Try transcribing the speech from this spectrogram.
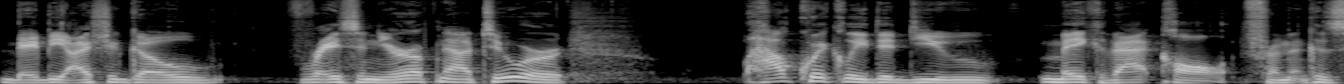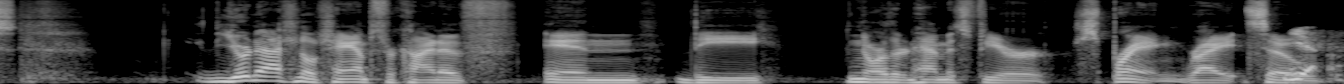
maybe I should go race in Europe now too? Or how quickly did you make that call from it? Because your national champs are kind of in the Northern Hemisphere spring, right? So yeah.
